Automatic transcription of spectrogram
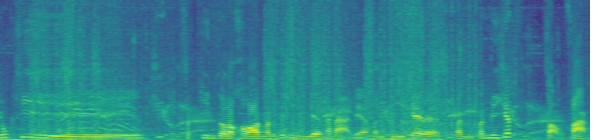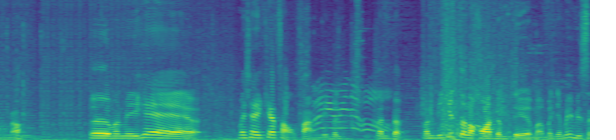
ยุคที่สกินตัวละครมันไม่มีเยอะขนาดเนี้ยมันมีแค่มันมันมีแค่สองฝั่งเนาะ เออมันมีแค่ไม่ใช่แค่สองฝั่งดิมันมันแบบมันมีแค่ตัวละครเดิมๆอะมันยังไม่มีส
